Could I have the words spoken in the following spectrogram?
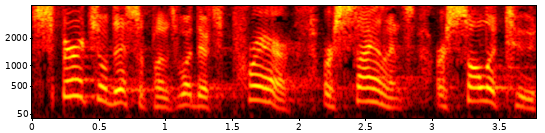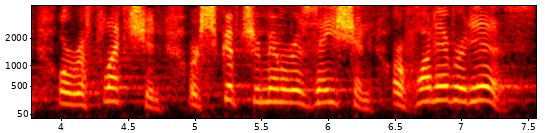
Spiritual disciplines, whether it's prayer or silence or solitude or reflection or scripture memorization or whatever it is,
